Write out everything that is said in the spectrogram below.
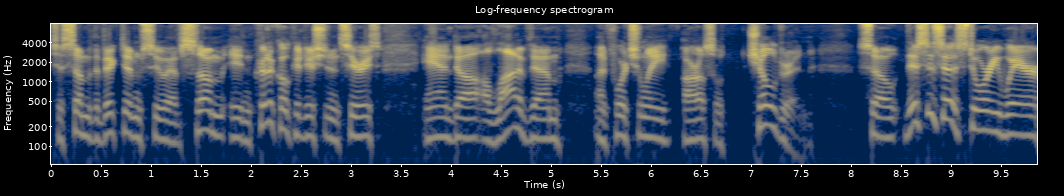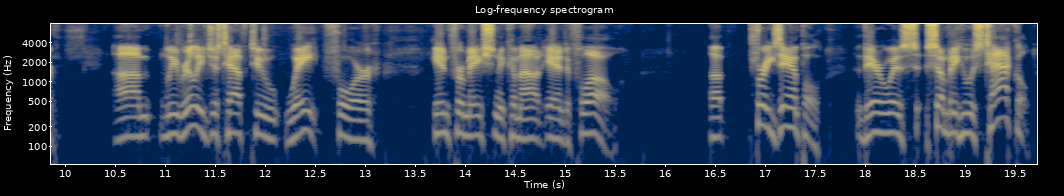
to some of the victims who have some in critical condition and serious, and uh, a lot of them, unfortunately, are also children. So this is a story where um, we really just have to wait for information to come out and to flow. Uh, for example, there was somebody who was tackled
